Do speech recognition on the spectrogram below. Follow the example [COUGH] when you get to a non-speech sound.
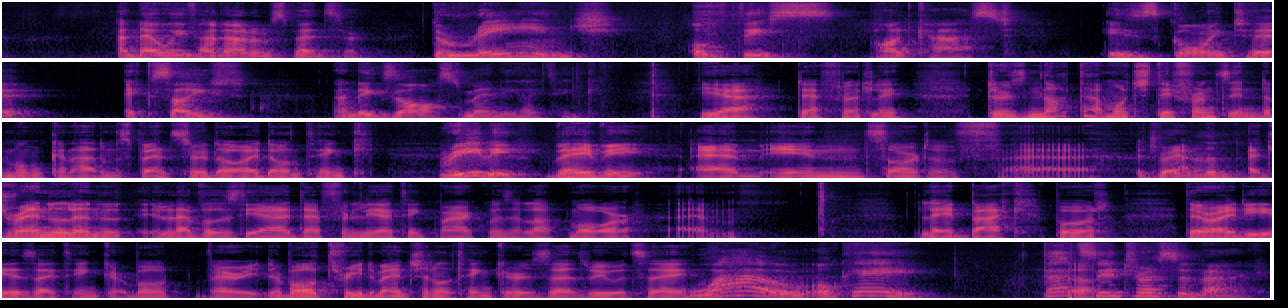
and now we've had Adam Spencer. The range of this podcast is going to excite and exhaust many. I think. Yeah, definitely. There's not that much difference in the monk and Adam Spencer, though. I don't think. Really, Maybe um, in sort of uh, adrenaline. adrenaline levels, yeah, definitely. I think Mark was a lot more um, laid back, but their ideas, I think, are both very. They're both three dimensional thinkers, as we would say. Wow. Okay, that's So- interesting, Mark.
